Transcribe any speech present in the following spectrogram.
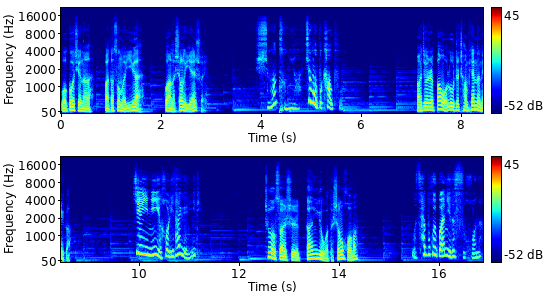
我过去呢，把他送到医院，灌了生理盐水。什么朋友啊，这么不靠谱？啊，就是帮我录制唱片的那个。建议你以后离他远一点。这算是干预我的生活吗？我才不会管你的死活呢！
